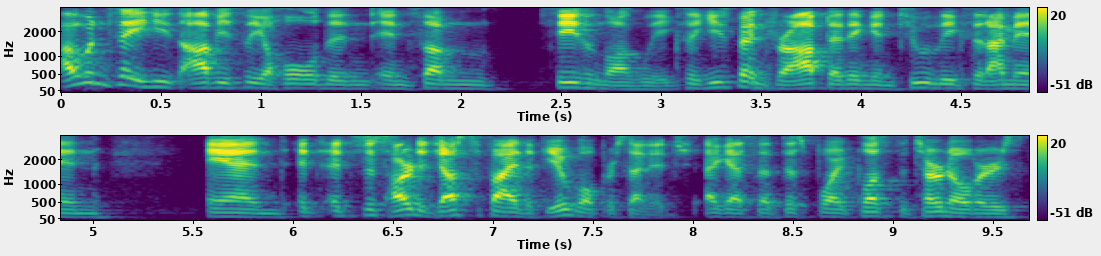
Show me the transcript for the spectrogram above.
I wouldn't say he's obviously a hold in in some season long leagues. Like he's been dropped, I think, in two leagues that I'm in, and it's it's just hard to justify the field goal percentage, I guess, at this point, plus the turnovers.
